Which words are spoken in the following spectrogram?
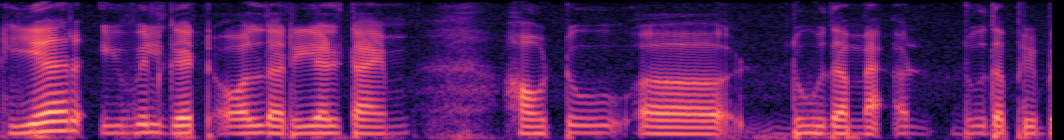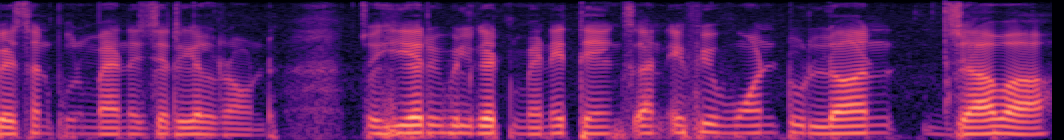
here you will get all the real time how to uh, do the ma- do the preparation for managerial round. So here you will get many things and if you want to learn java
